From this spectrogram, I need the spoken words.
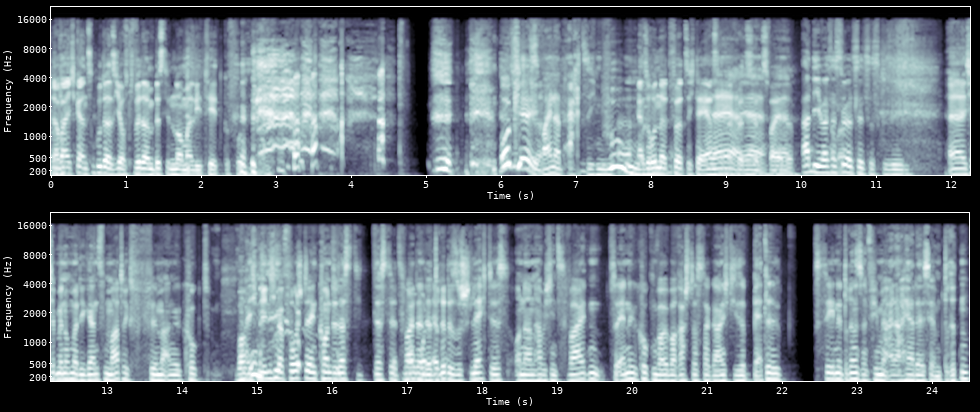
da war ich ganz gut, dass ich auf Twitter ein bisschen Normalität gefunden habe. Okay. 280 Minuten. Also 140 der erste, Ja, ja, 140 der ja, zweite. Andi, was hast du als letztes gesehen? Äh, ich habe mir noch mal die ganzen Matrix-Filme angeguckt, weil ich mir nicht mehr vorstellen konnte, dass, die, dass der zweite und der dritte so schlecht ist. Und dann habe ich den zweiten zu Ende geguckt und war überrascht, dass da gar nicht diese Battle-Szene drin ist. Dann fiel mir ein, ach ja, der ist ja im dritten.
